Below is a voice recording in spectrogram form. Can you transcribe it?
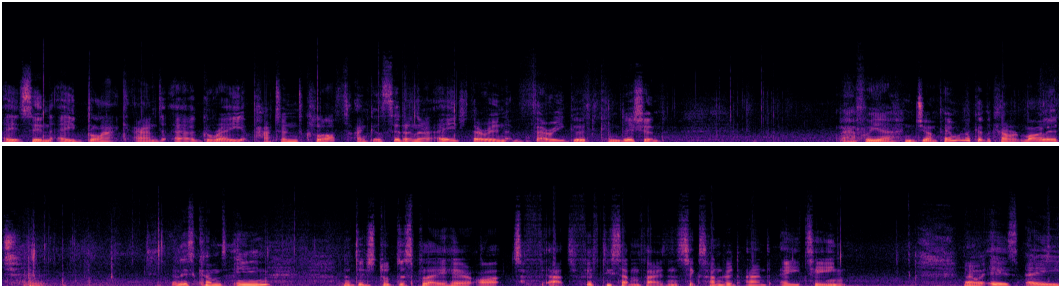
it's in a black and uh, grey patterned cloth and considering their age they're in very good condition. If we uh, jump in we'll look at the current mileage and this comes in the digital display here at, at 57,618. Now it is a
